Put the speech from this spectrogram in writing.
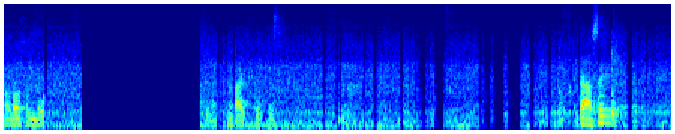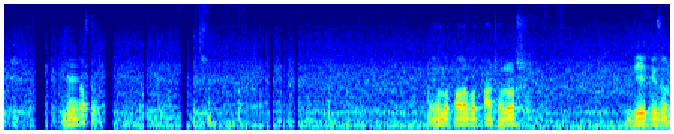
ভালো ভাই? লাইভ করতেছি এটা আছে আছে। এই হলো পারাবত আঠারোর ভিএপি জোন?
